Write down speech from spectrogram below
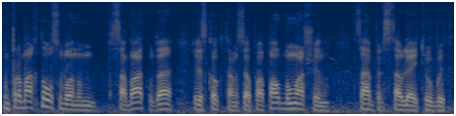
Ну, промахнулся бы он собаку, да, или сколько там все, попал бы в машину. Сами представляете убытки.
